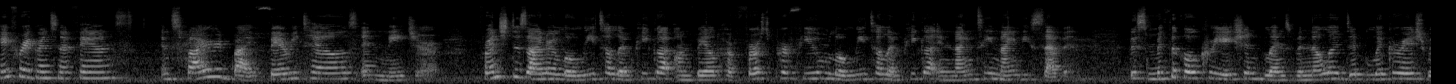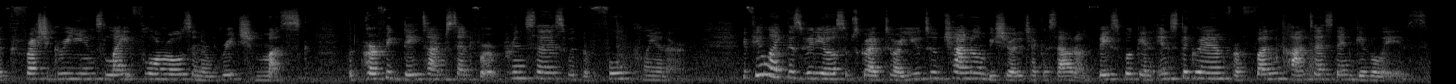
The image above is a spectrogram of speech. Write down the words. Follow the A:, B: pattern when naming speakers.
A: Hey FragranceNet fans! Inspired by fairy tales and nature, French designer Lolita Lempicka unveiled her first perfume Lolita Lempicka in 1997. This mythical creation blends vanilla dip licorice with fresh greens, light florals, and a rich musk. The perfect daytime scent for a princess with a full planner. If you like this video, subscribe to our YouTube channel and be sure to check us out on Facebook and Instagram for fun contests and giveaways.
